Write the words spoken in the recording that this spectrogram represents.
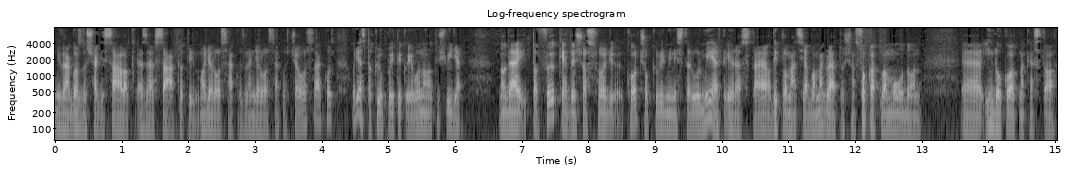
mivel gazdasági szálak ezer szál köti Magyarországhoz, Lengyelországhoz, Csehországhoz, hogy ezt a külpolitikai vonalat is vigye. Na de itt a fő kérdés az, hogy Korcsok külügyminiszter úr miért érezte a diplomáciában meglehetősen szokatlan módon indokoltnak ezt a,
